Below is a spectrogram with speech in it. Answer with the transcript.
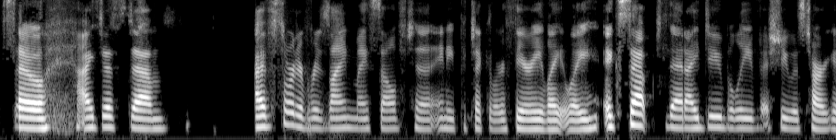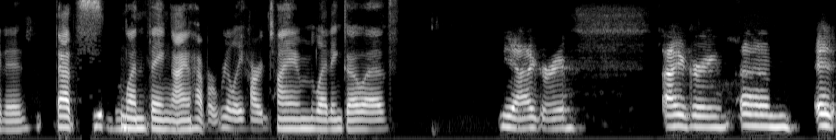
So I just um I've sort of resigned myself to any particular theory lately, except that I do believe that she was targeted. That's Mhm. one thing I have a really hard time letting go of. Yeah, I agree. I agree. Um, and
